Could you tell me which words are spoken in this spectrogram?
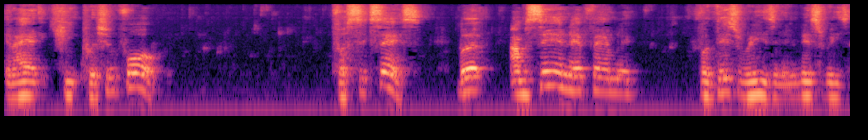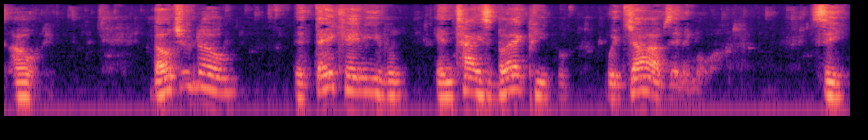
and I had to keep pushing forward for success. But I'm saying that family for this reason and this reason only. Don't you know that they can't even entice black people with jobs anymore? See,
